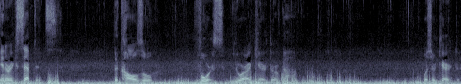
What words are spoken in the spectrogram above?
Inner acceptance, the causal force. You are a character of God. What's your character?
